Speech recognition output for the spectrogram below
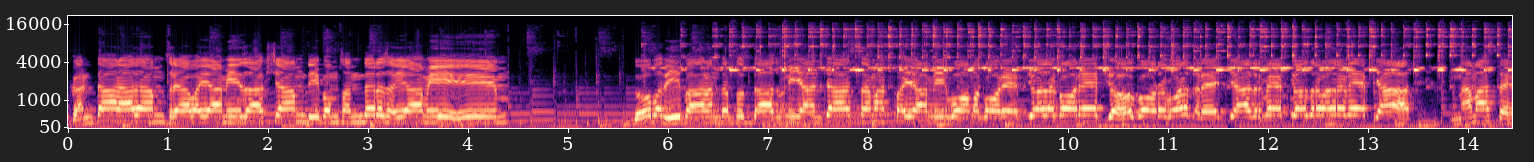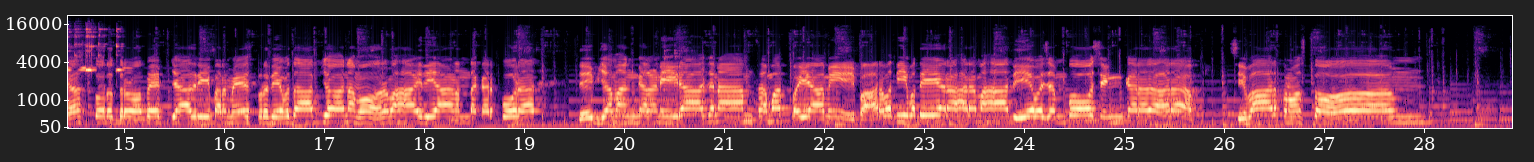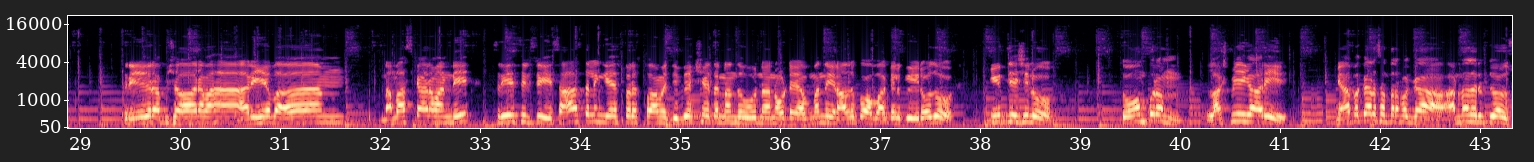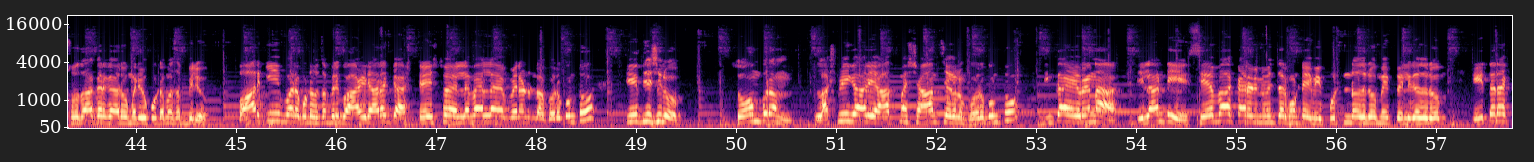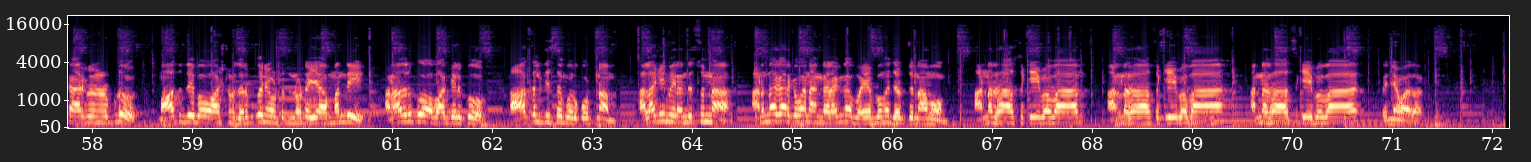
ఘంటానాదం శ్రావయామి సాక్ష్యాం దీపం సందర్శయామి. ధూపదీపానంతరం శుద్ధాత్మనీయాంచ సమర్పయామి ఓమ ఘోరేభ్యో ఘోరేభ్యో ఘోర ఘోరధరేభ్య ద్రవద్రవేభ్య నమస్తే రుద్రోపేభ్య పరమేశ్వర దేవతాభ్యో నమో నమ ఇది ఆనంద కర్పూర దివ్య మంగళ నీరాజనాం సమర్పయామి పార్వతీపతే హర మహాదేవ శంభో శంకర హర శివార్పణస్తో శ్రీ గురభ్యో నమ హరి నమస్కారం అండి శ్రీ శ్రీ శ్రీ సహస్రలింగేశ్వర స్వామి దివ్యక్షేత్రం నందు ఉన్న నూట యాభై మంది నాలుగు అభాగ్యులకు ఈరోజు కీర్తిశిలు సోంపురం లక్ష్మీ గారి జ్ఞాపకాల సందర్భంగా అన్నదరితో సుధాకర్ గారు మరియు కుటుంబ సభ్యులు వారికి వారి కుటుంబ సభ్యులకు ఆయురారంగా స్టేజ్తో ఎల్లవేళ్ళ వెళ్ళినట్టు కోరుకుంటూ కీర్తిశిలు సోంపురం లక్ష్మీ గారి ఆత్మశాంతిలను కోరుకుంటూ ఇంకా ఎవరైనా ఇలాంటి సేవా కార్యం నిర్వహించాలనుకుంటే మీ పుట్టినరోజులు మీ పెళ్ళి రోజులు ఇతర కార్యక్రమం ఉన్నప్పుడు మాతృ దీపవాసనం జరుపుకొని ఉంటుంది నూట యాభై మంది అనాథులకు అభాగ్యులకు ఆకలి తీసం కోరుకుంటున్నాం. అలాగే మీరు అందిస్తున్న అన్నదారకమైన అంగరంగ వైభవంగా జరుపుతున్నాము. అన్నదాసుకి బాబా అన్నదాసుకి బాబా అన్నదాసుకి బాబా. ధన్యవాదాలు.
